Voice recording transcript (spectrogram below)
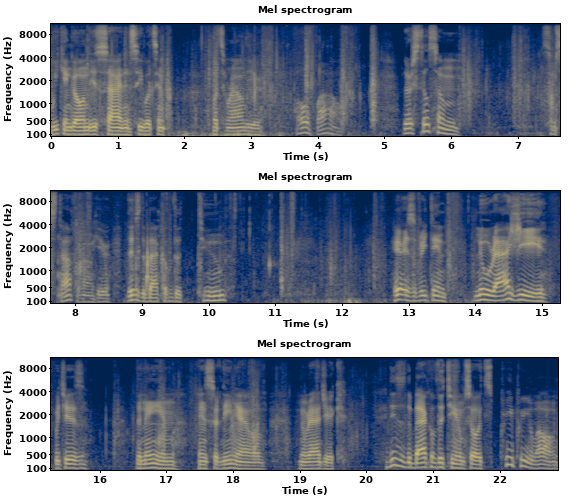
We can go on this side and see what's in, what's around here. Oh wow, there's still some some stuff around here. This is the back of the tomb. Here is written Nuragi, which is the name in Sardinia of Nuragic. This is the back of the tomb, so it's pretty, pretty long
